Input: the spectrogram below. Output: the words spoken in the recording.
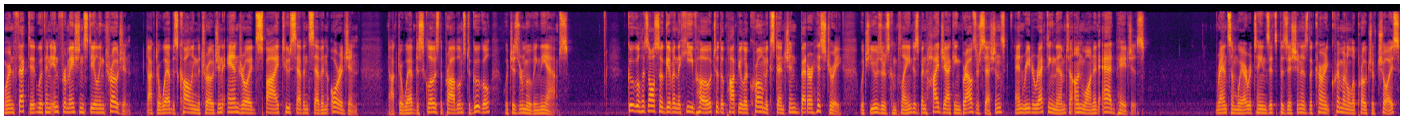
were infected with an information stealing Trojan. Dr. Web is calling the Trojan Android Spy 277 Origin. Dr. Web disclosed the problems to Google, which is removing the apps. Google has also given the heave ho to the popular Chrome extension Better History, which users complained has been hijacking browser sessions and redirecting them to unwanted ad pages. Ransomware retains its position as the current criminal approach of choice,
